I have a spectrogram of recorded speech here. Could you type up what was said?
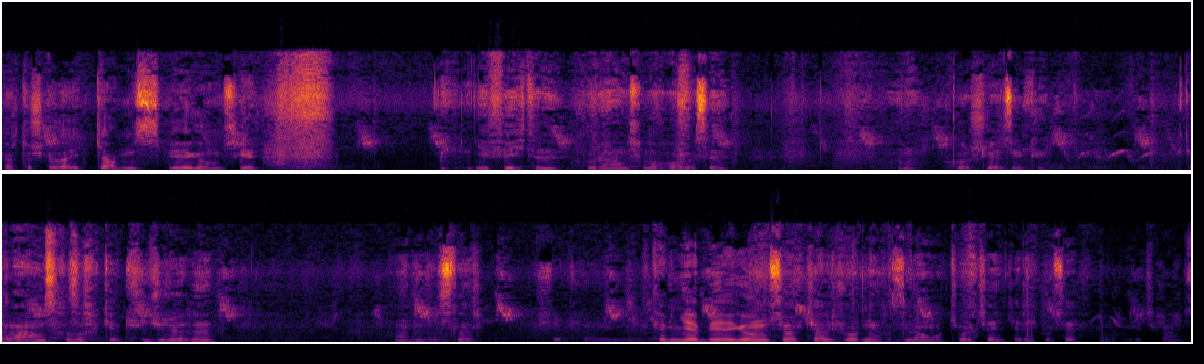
kartoshkalar ekkanmiz begomizga effektini ko'ramiz. Xudo xohlasa. Ko'rishingiz mumkin ikkalamiz qiziqib ketdi. Shuncha joydan mana do'stlar kimga begomuz yoki kaliforniya qizil yomg'irchi o'lchang kerak bo'lsa aloqaga chiqamiz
